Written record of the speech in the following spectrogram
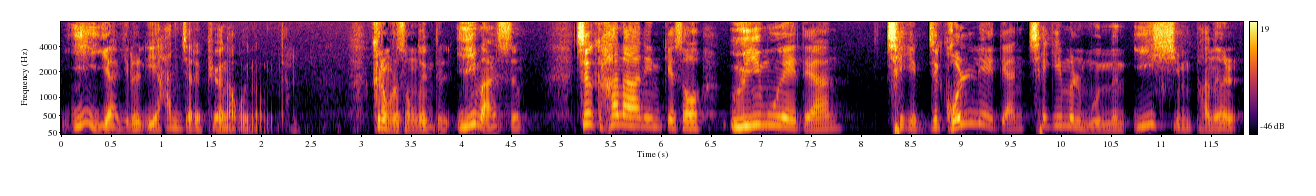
이 이야기를 이 한 절에 표현하고 있는 겁니다. 그러므로 성도님들 이 말씀 즉 하나님께서 의무에 대한 책임, 즉 권리에 대한 책임을 묻는 이 심판을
